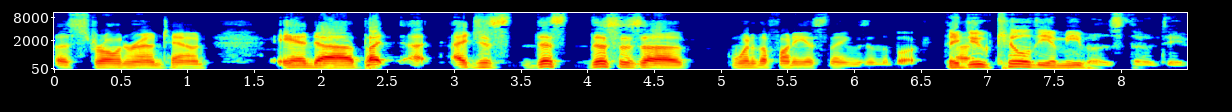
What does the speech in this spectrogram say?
uh strolling around town and uh but uh, i just this this is uh one of the funniest things in the book They Uh, do kill the amoebas, though, David.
